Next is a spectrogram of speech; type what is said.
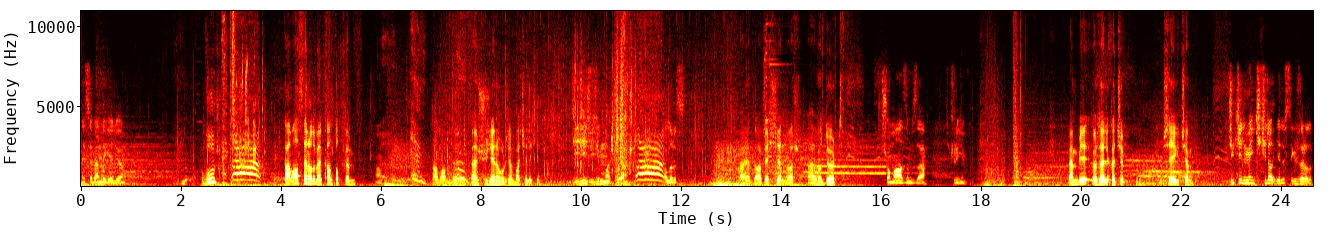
Neyse ben de geliyorum. Vur. Tamam al sen onu ben kan topluyorum. Tamam. Tamamdır. Ben şu jene vuracağım bahçedeki. GG GG mi maç ya? Alırız. Aynen daha 5 jen var. Aynen 4. Şom ağzımıza. Tüküreyim. Ben bir özellik açıp şeye gideceğim. 2 kill mi? 2 kill gelirse güzel olur.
